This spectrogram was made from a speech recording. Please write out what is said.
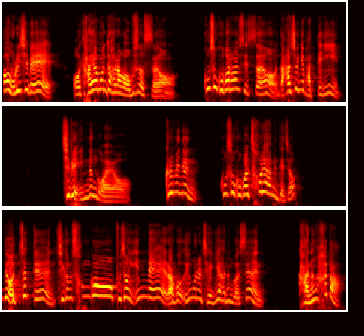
아, 우리 집에 어, 다이아몬드 하나가 없어졌어요. 고소 고발할 수 있어요. 나중에 봤더니 집에 있는 거예요. 그러면은 고소 고발 처리하면 되죠. 근데 어쨌든 지금 선거 부정이 있네라고 의문을 제기하는 것은 가능하다.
